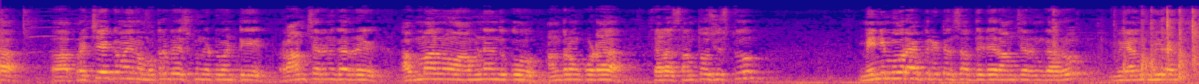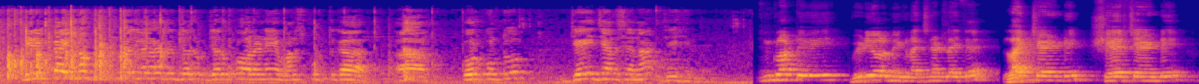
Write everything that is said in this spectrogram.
ప్రత్యేకమైన ముద్ర వేసుకున్నటువంటి రామ్ చరణ్ గారి అభిమానం అవునేందుకు అందరం కూడా చాలా సంతోషిస్తూ many more happy returns of the day Ram Charan garu. మీ- మీరు మీరు ఇంకా ఎన్నో పుట్టినరోజులు జరుపుకోవాలని మనస్ఫూర్తిగా కోరుకుంటూ జై జనసేన జై హింద్. ఇంక్లాబ్ టీవీ వీడియోలు మీకు నచ్చినట్లయితే లైక్ చేయండి షేర్ చేయండి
